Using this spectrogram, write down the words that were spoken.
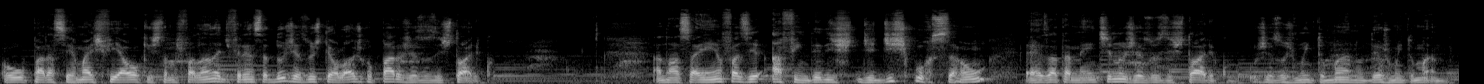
ou para ser mais fiel ao que estamos falando, a diferença do Jesus teológico para o Jesus histórico. A nossa ênfase, a fim de, de discursão, é exatamente no Jesus histórico, o Jesus muito humano, Deus muito humano.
